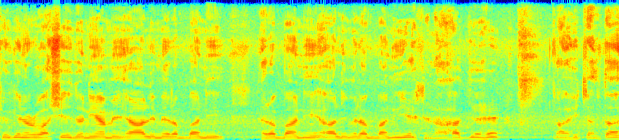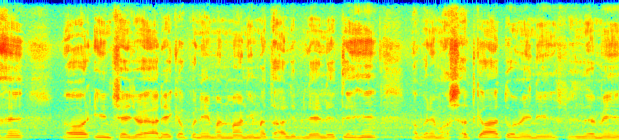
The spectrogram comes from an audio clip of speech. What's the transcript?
چونکہ نرواشی دنیا میں عالم ربانی ربانی، عالم ربانی یہ اصلاحات جو ہے، کافی چلتا ہے اور ان سے جو ہے ہر ایک اپنے منمانی مطالب لے لیتے ہیں۔ اپنے مقصد کا تو میں نے اس سلسلے میں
